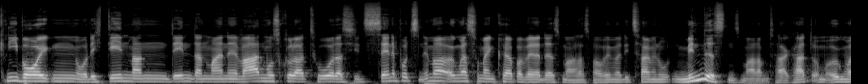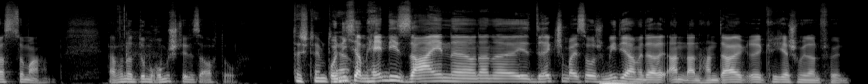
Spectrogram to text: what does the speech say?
Kniebeugen oder ich dehne, man, dehne dann meine Wadenmuskulatur, dass ich Zähneputzen immer irgendwas für meinen Körper währenddessen mache, dass man auf jeden Fall die zwei Minuten mindestens mal am Tag hat, um irgendwas zu machen. Einfach nur dumm rumstehen ist auch doof. Das stimmt. Und ja. nicht am Handy sein äh, und dann äh, direkt schon bei Social Media mit der anderen Hand. Da kriege ich ja schon wieder einen Föhn.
